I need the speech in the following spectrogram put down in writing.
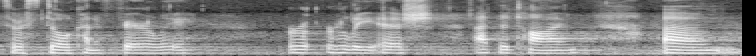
So it's still kind of fairly early-ish at the time. Um,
